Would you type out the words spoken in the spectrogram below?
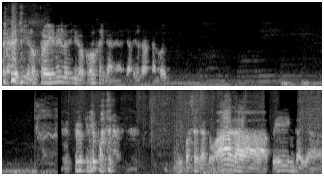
y el otro viene y lo, coge y ya, ya, adiós, hasta luego. Pero ¿qué le pasa? ¿Qué le pasa al gato? ¡Hala! Venga ya.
